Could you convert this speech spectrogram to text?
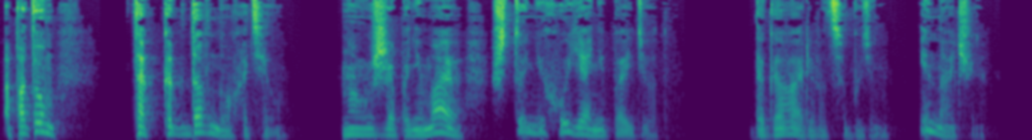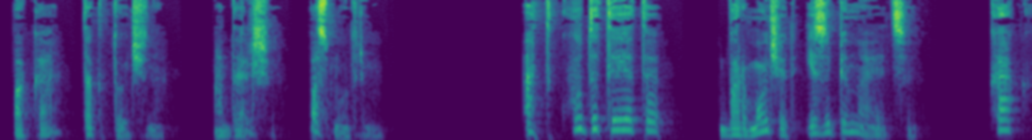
а потом так, как давно хотел. Но уже понимаю, что нихуя не пойдет. Договариваться будем. Иначе. Пока так точно. А дальше посмотрим. «Откуда ты это?» Бормочет и запинается. «Как?»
